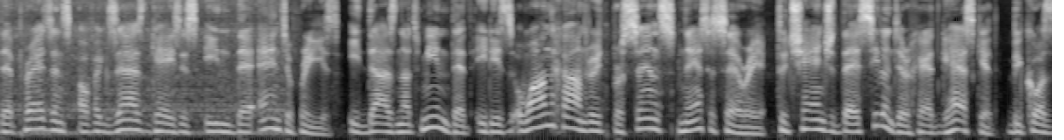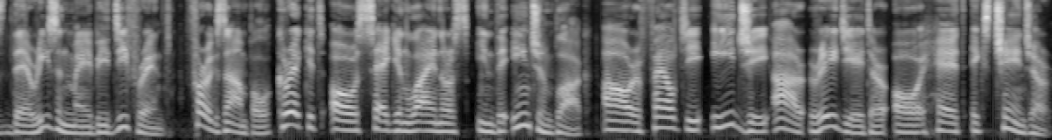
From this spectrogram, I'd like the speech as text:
the presence of exhaust gases in the antifreeze, it does not mean that it is 100% necessary to change the cylinder head gasket, because the reason may be different. For example, cracked or sagging liners in the engine block or faulty EGR radiator or heat exchanger.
